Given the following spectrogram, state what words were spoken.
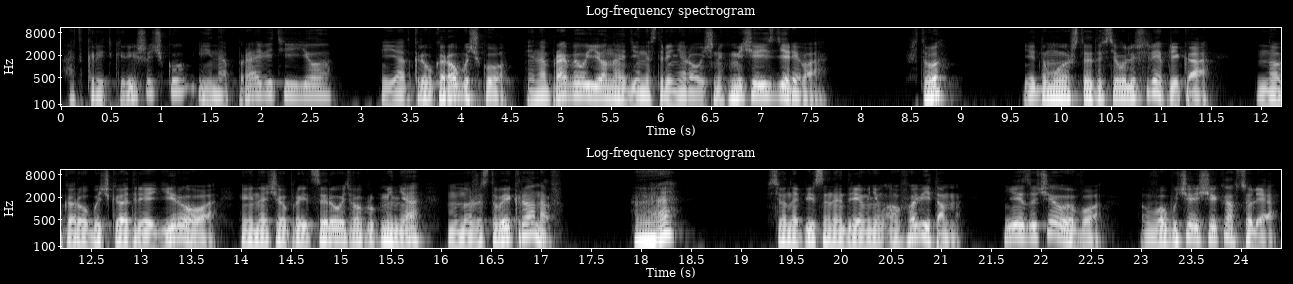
Открыть крышечку и направить ее... Я открыл коробочку и направил ее на один из тренировочных мечей из дерева. Что? Я думаю, что это всего лишь реплика, но коробочка отреагировала и начала проецировать вокруг меня множество экранов. А? Все написано древним алфавитом. Я изучал его в обучающей капсуле,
